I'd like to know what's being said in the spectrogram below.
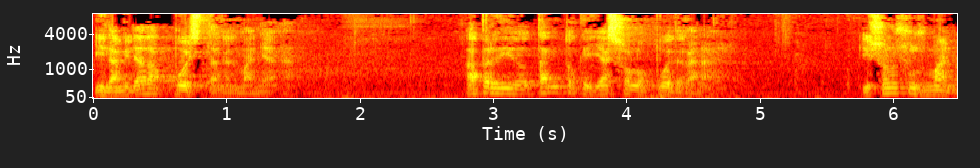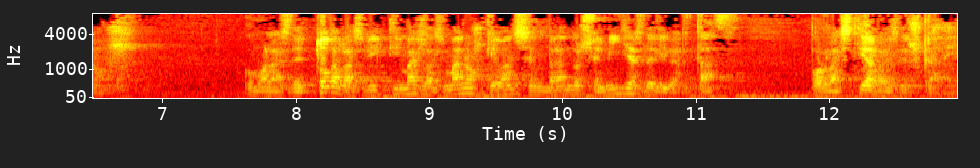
y la mirada puesta en el mañana. Ha perdido tanto que ya solo puede ganar. Y son sus manos, como las de todas las víctimas, las manos que van sembrando semillas de libertad por las tierras de Euskadi.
